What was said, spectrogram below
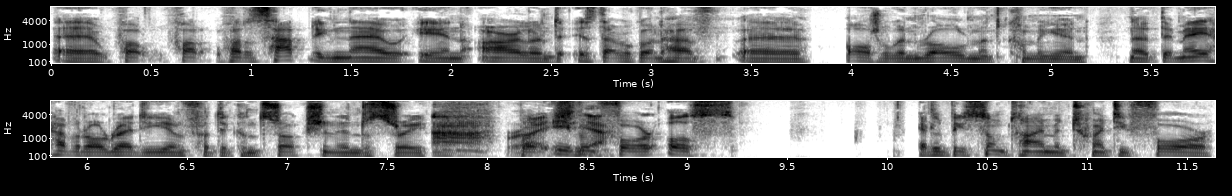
uh, what, what what is happening now in Ireland is that we're going to have uh, auto enrolment coming in. Now they may have it already in for the construction industry, ah, right, but even yeah. for us, it'll be sometime in twenty four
